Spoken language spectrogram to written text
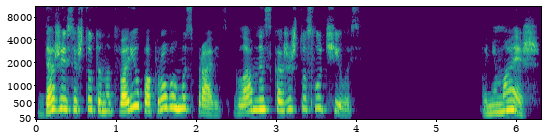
«Даже если что-то натворил, попробуем исправить. Главное, скажи, что случилось». «Понимаешь?»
